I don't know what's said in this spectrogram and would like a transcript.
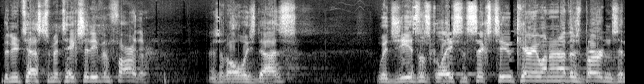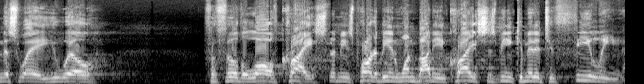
The New Testament takes it even farther, as it always does. With Jesus, Galatians 6 2, carry one another's burdens in this way, you will fulfill the law of Christ. That means part of being one body in Christ is being committed to feeling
